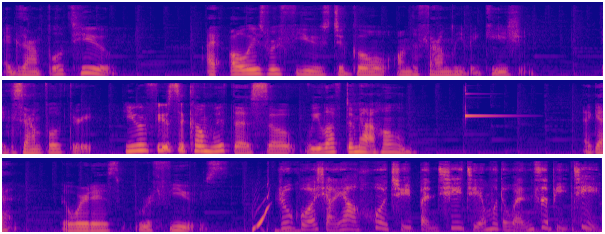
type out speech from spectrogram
Example 2. I always refuse to go on the family vacation. Example 3. He refused to come with us, so we left him at home. Again, the word is refuse. 如果想要获取本期节目的文字笔记，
